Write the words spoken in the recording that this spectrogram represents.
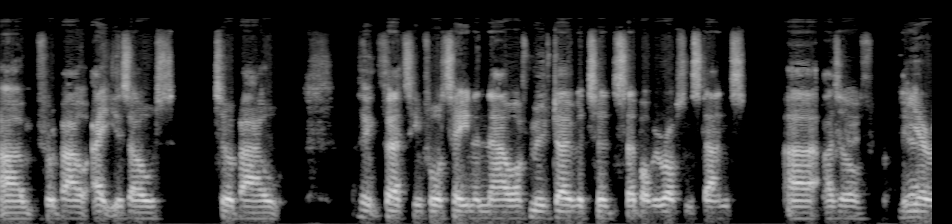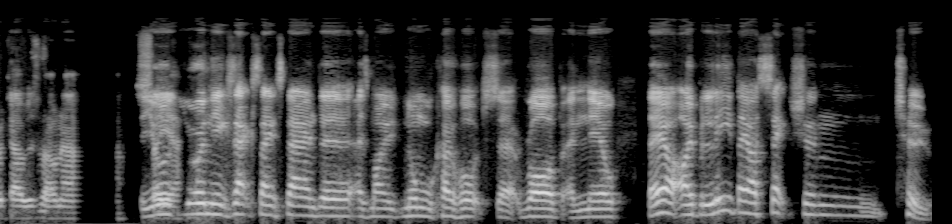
um, for about eight years old to about I think 13, 14, and now I've moved over to Sir Bobby Robson stand uh, as of yeah. a year ago as well now. So, so you're, yeah. you're in the exact same stand uh, as my normal cohorts, uh, Rob and Neil. They are, I believe, they are section two.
